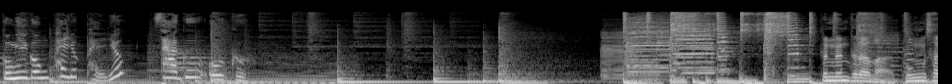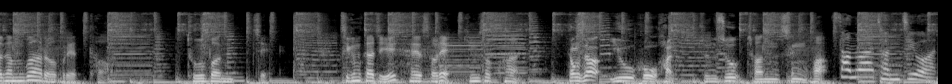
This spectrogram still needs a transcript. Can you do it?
010-8686-4959 듣는 드라마 동사감과 러브레터 두 번째 지금까지 해설의 김석환 형사 유호환, 준수 전승화, 선화 전지원,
